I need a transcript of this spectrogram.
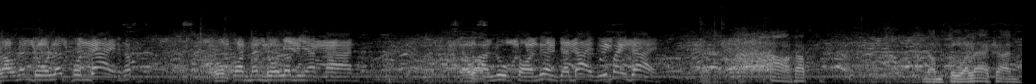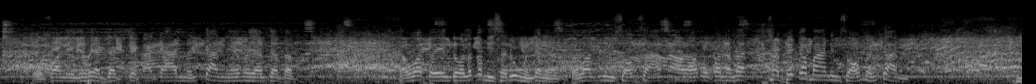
เรานั้นโดนแล้วทนได้นะครับ โอก้อนนั้นโดนแล้วมีอาการ แต่ว่าลูกต่อเนื่องจะได้หรือไม่ได้อ่าครับนำตัวแรกกันโอ้ฟอนเองก็พยายามจะเก็บอาการเหมือนกันนะครับพยายามจะแบบแต่ว่าตัวเองโดนแล้วก็มีสะดุ้งเหมือนกันนะแต่ว่า1 2 3เอาแล้วครับโอ้ฟอนทำได้ชัดเพชรก็มา 1 2 เหมือนกันที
